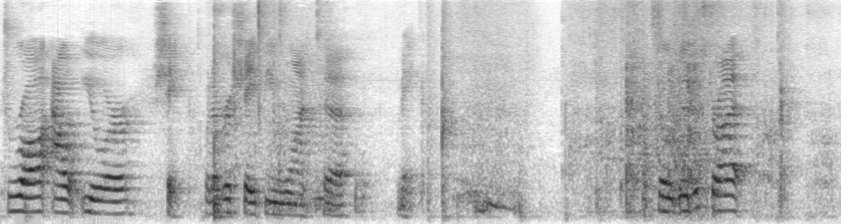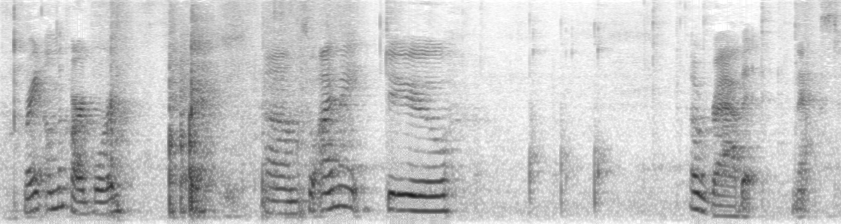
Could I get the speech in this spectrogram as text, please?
draw out your shape, whatever shape you want to make. So you'll just draw it right on the cardboard. Um, so I might do a rabbit next.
